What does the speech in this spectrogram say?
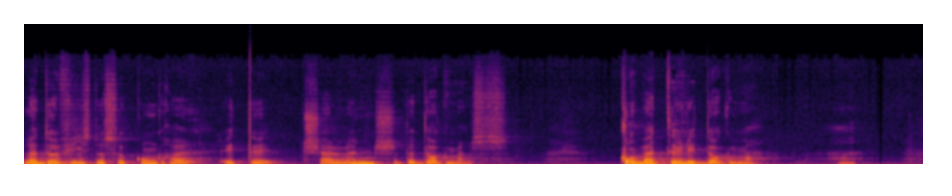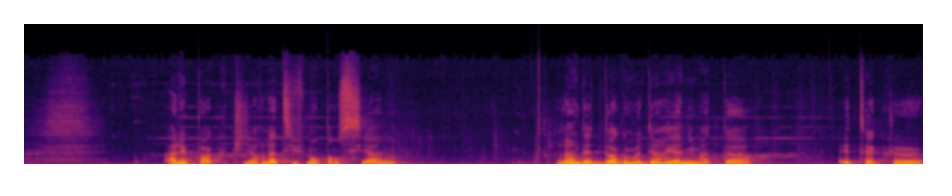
la devise de ce congrès était Challenge the dogmas. Combattez les dogmes. Hein. À l'époque qui est relativement ancienne, l'un des dogmes des réanimateurs était que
